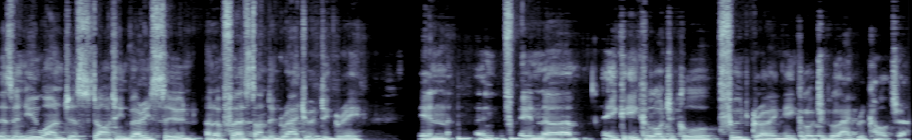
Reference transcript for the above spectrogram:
There's a new one just starting very soon, and a first undergraduate degree in in uh, ecological food growing, ecological agriculture.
